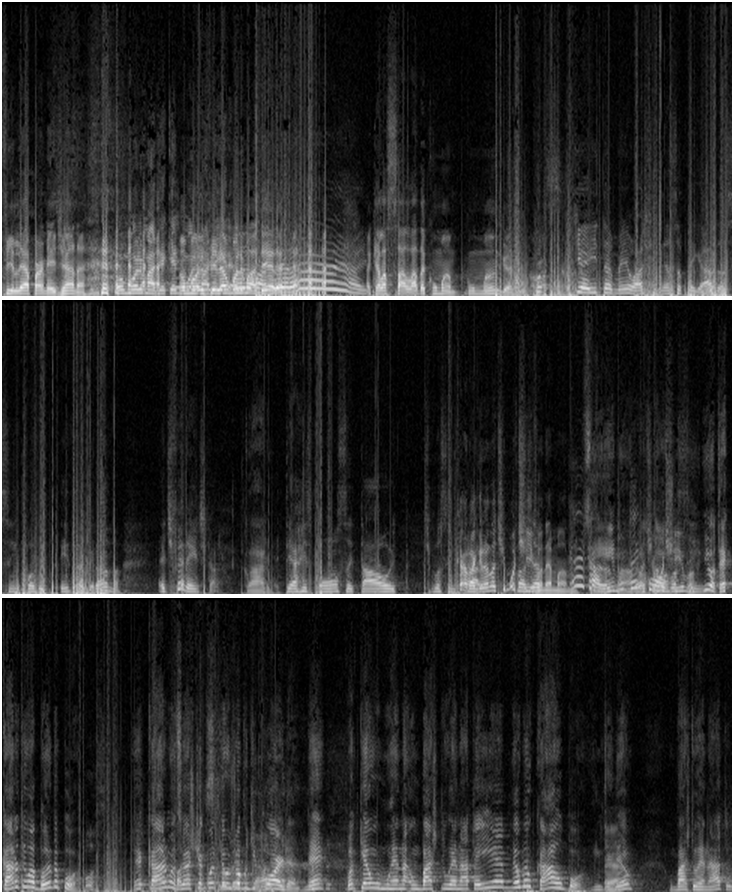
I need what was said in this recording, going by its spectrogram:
filé parmegiana? O molho madeira, aquele O molho molho filé, madeira. o molho madeira. Aquela salada com, man- com manga. Porque aí também eu acho que nessa pegada, assim, quando entra grana, é diferente, cara. Claro. Tem a responsa e tal. e, tipo assim. Cara, a grana te motiva, fazer- né, mano? É, cara, Sim, não mano, tem ela te como, motiva. assim. E outra, é caro ter uma banda, pô. É caro, mas eu acho que é quanto que é um jogo de corda, né? Quanto que é um, um baixo do Renato aí é, é o meu carro, pô. Entendeu? Um baixo do Renato,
